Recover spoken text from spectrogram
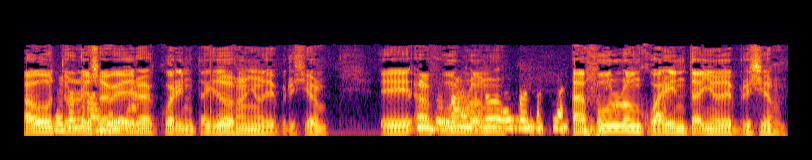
a otro de Saavedra 42 años de prisión. Eh, a, Furlong, a Furlong 40 años de prisión.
